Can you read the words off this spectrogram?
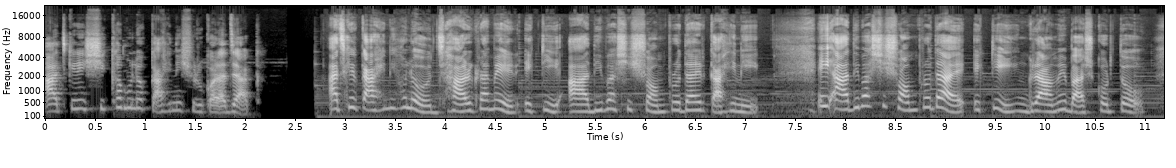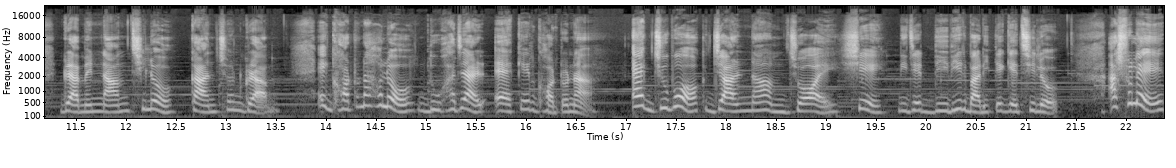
আজকের এই শিক্ষামূলক কাহিনী শুরু করা যাক। আজকের কাহিনী হলো ঝাড়গ্রামের একটি আদিবাসী সম্প্রদায়ের কাহিনী। এই আদিবাসী সম্প্রদায় একটি গ্রামে বাস করত। গ্রামের নাম ছিল কাঞ্চন গ্রাম এই ঘটনা হলো দু হাজার একের ঘটনা। এক যুবক যার নাম জয়, সে নিজের দিদির বাড়িতে গেছিল। আসলে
